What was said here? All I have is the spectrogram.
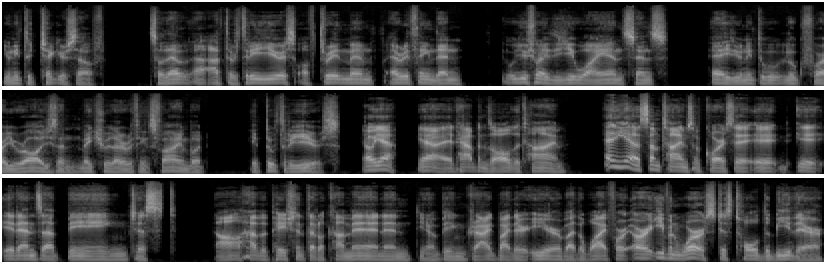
you need to check yourself. So then after three years of treatment, everything, then usually the GYN sends, hey, you need to look for a urologist and make sure that everything's fine. But it took three years. Oh yeah, yeah, it happens all the time. And yeah, sometimes of course it it it, it ends up being just I'll have a patient that'll come in and you know being dragged by their ear by the wife, or or even worse, just told to be there.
